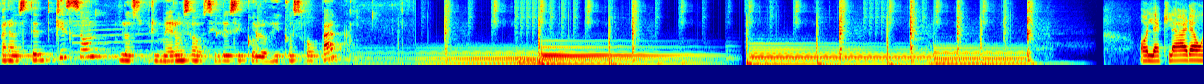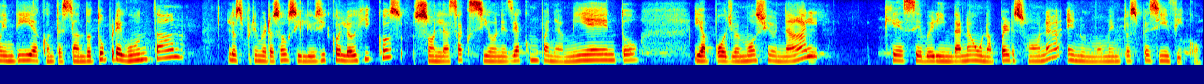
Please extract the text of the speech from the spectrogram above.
Para usted, ¿qué son los primeros auxilios psicológicos OPAC? Hola Clara, buen día. Contestando tu pregunta, los primeros auxilios psicológicos son las acciones de acompañamiento y apoyo emocional que se brindan a una persona en un momento específico,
